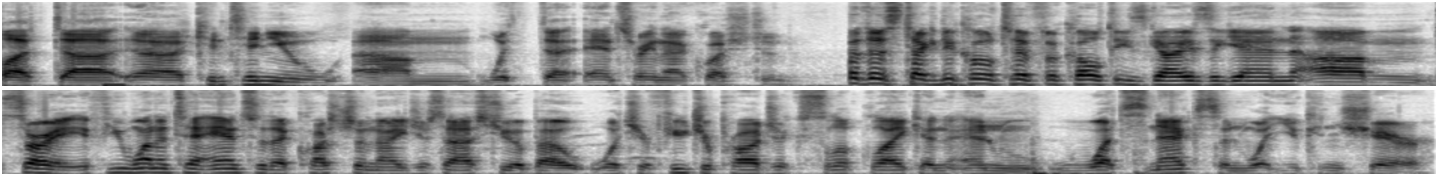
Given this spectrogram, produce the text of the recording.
but uh, uh, continue um, with the, answering that question. For those technical difficulties, guys, again, um, sorry, if you wanted to answer that question, I just asked you about what your future projects look like and, and what's next and what you can share.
